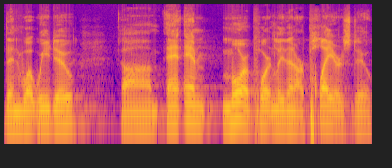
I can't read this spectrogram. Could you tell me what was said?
than what we do um, and, and, more importantly than our players do.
